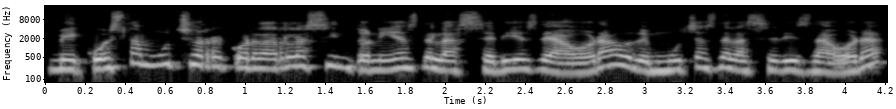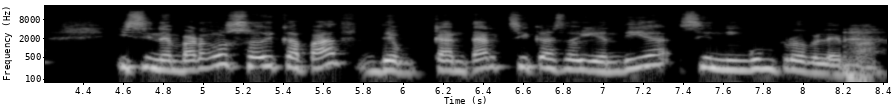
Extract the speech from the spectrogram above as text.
me cuesta mucho recordar las sintonías de las series de ahora o de muchas de las series de ahora, y sin embargo soy capaz de cantar chicas de hoy en día sin ningún problema.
